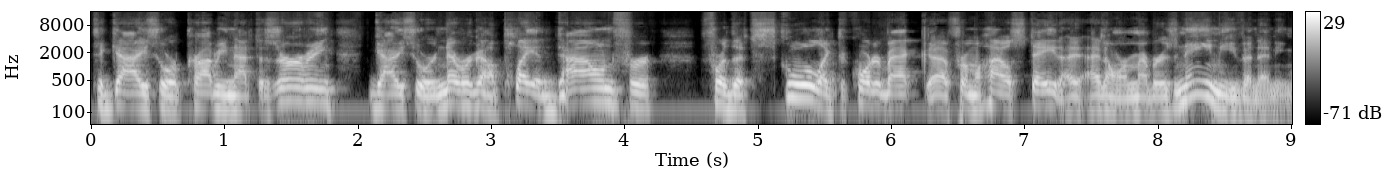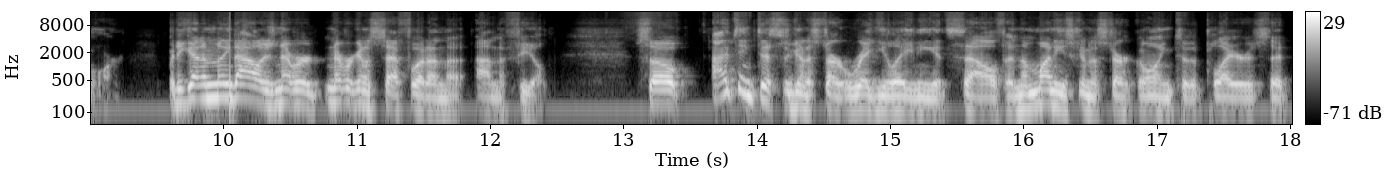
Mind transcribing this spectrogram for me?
to guys who are probably not deserving, guys who are never going to play it down for for the school, like the quarterback uh, from Ohio State. I, I, don't remember his name even anymore, but he got a million dollars. Never, never going to set foot on the on the field. So I think this is going to start regulating itself, and the money's going to start going to the players that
